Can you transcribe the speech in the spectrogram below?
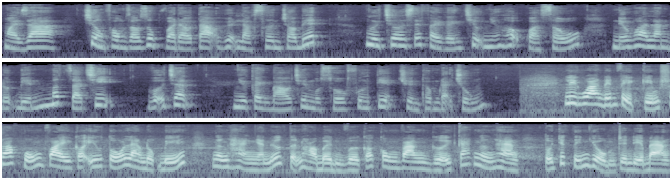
Ngoài ra, trưởng phòng giáo dục và đào tạo huyện Lạc Sơn cho biết, người chơi sẽ phải gánh chịu những hậu quả xấu nếu hoa lan đột biến mất giá trị, vỡ trận như cảnh báo trên một số phương tiện truyền thông đại chúng. Liên quan đến việc kiểm soát vốn vay có yếu tố lan đột biến, Ngân hàng Nhà nước tỉnh Hòa Bình vừa có công văn gửi các ngân hàng, tổ chức tín dụng trên địa bàn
